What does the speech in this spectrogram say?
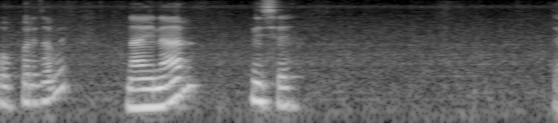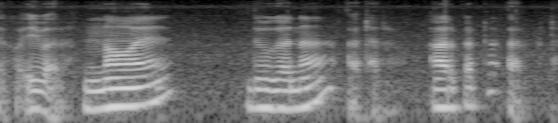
ওপরে যাবে নাইন আর নিচে। দেখো, এইবার নয় দুগানা আঠারো। আর কাটা আর কাটা।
